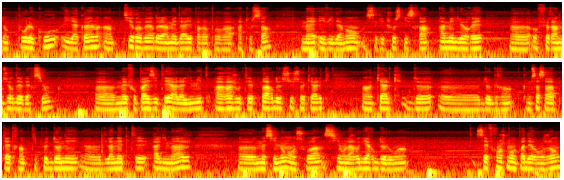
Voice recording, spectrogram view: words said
Donc pour le coup, il y a quand même un petit revers de la médaille par rapport à, tout ça, mais évidemment, c'est quelque chose qui sera amélioré euh, au fur et à mesure des versions. Euh, mais il ne faut pas hésiter à la limite à rajouter par-dessus ce calque un calque de, euh, de grain. Comme ça, ça va peut-être un petit peu donner de la netteté à l'image. mais sinon, en soi, si on la regarde de loin, c'est franchement pas dérangeant.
